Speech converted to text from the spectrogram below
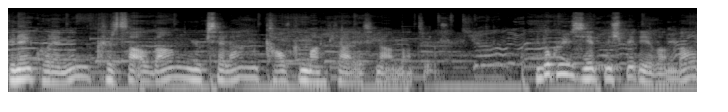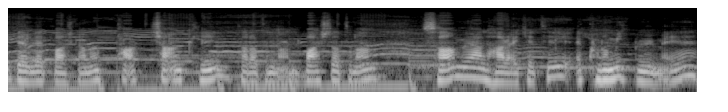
Güney Kore'nin kırsaldan yükselen kalkınma hikayesini anlatıyor. 1971 yılında devlet başkanı Park Chung-hee tarafından başlatılan Samuel Hareketi ekonomik büyümeye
